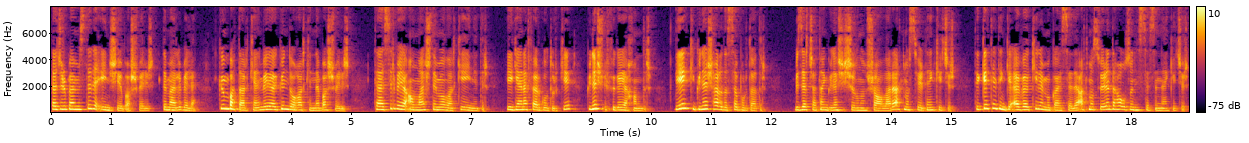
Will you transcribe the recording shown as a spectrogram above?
Təcrübəmizdə də eyni şey baş verir. Deməli belə, gün batarkən və ya gün doğarkən nə baş verir? Təsir və ya anlayış demək olar ki, eynidir. Yeganə fərq odur ki, günəş üfüqə yaxındır. Deyək ki, günəş haradasa burdadır. Bizə çatan günəş işığının şüaları atmosferdən keçir. Diqqət edin ki, əvvəlki ilə müqayisədə atmosferin daha uzun hissəsindən keçir.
